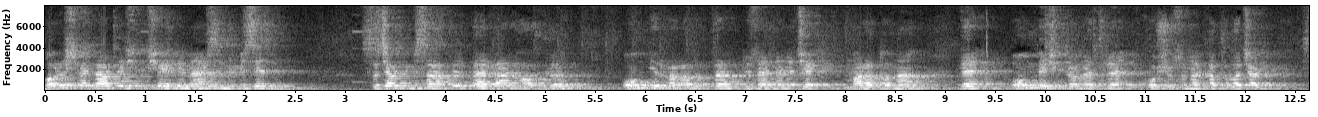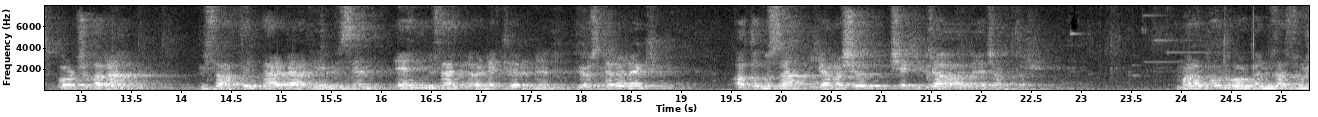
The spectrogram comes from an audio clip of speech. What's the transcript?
Barış ve kardeşlik şehri Mersin'imizin sıcak misafirperver halkı 11 Aralık'ta düzenlenecek maratona ve 15 kilometre koşusuna katılacak sporculara misafirperverliğimizin en güzel örneklerini göstererek adımıza yaraşır şekilde ağırlayacaktır. Maraton organizasyonu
